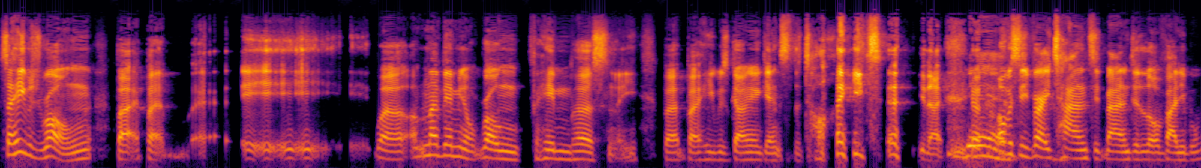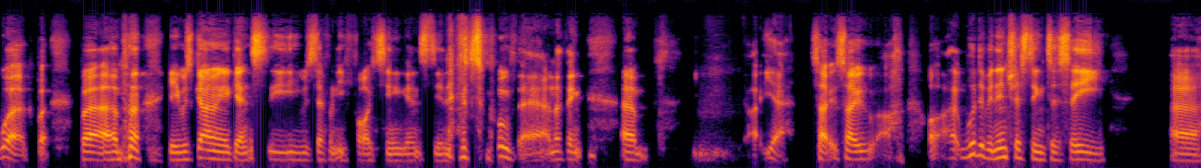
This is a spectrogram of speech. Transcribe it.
so he was wrong, but but uh, it, it, it, well, maybe maybe not wrong for him personally, but but he was going against the tide. you know, Yeah. obviously very talented man, did a lot of valuable work, but but um, he was going against the. He was definitely fighting against the inevitable there, and I think, um, yeah. So so uh, it would have been interesting to see. Uh,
